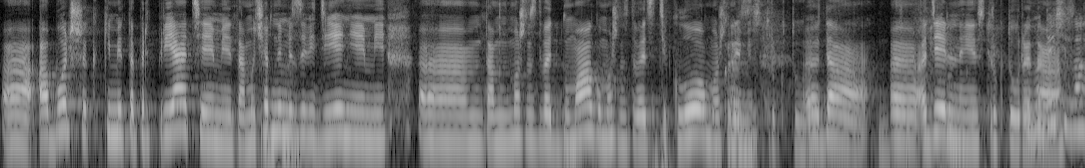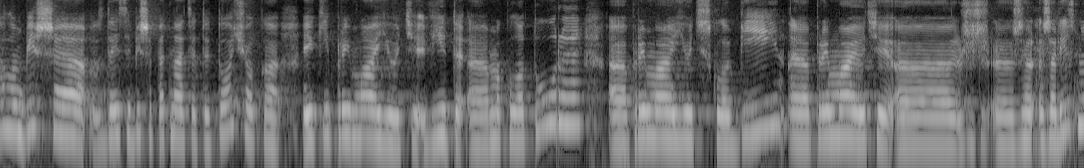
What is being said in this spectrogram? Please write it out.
а а больше какими-то предприятиями, там, учебными заведениями. Э, Там можно сдавать бумагу, можно сдавать стекло, можно... Окремі с- структури. э, Да, э, отдельные структуры, В да. Одесі загалом більше, здається, більше 15 точок, е, які приймають від е, макулатури, е, приймають склобій, е, приймають е, е, залізну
